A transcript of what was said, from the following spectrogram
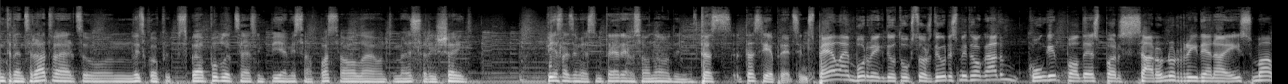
internets ir atvērts un līdz ko spēle publicēs, viņi pieejami visā pasaulē, un mēs arī šeit pieslēdzamies un tērējam savu naudu. Tas, tas iepriecina. Spēlēm burvīgi 2020. gadu. Kungi, paldies par sarunu rītdienā īsumā.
